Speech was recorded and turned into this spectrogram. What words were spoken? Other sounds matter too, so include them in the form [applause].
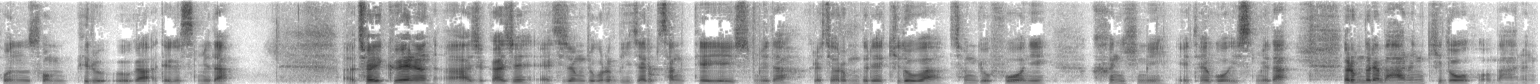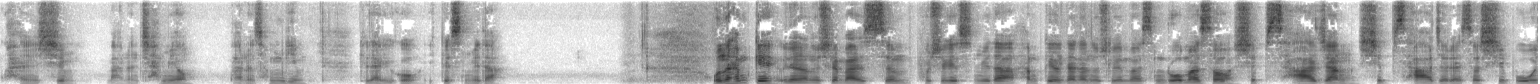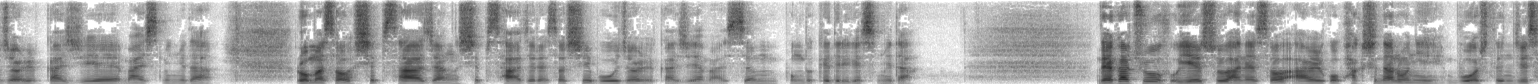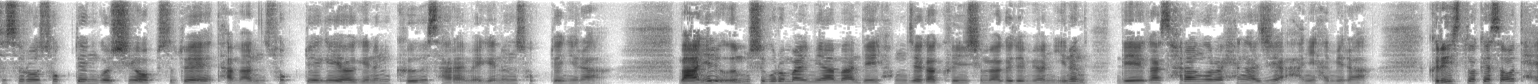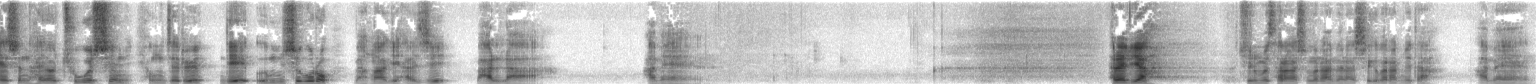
혼손피루가 되겠습니다. 어, 저희 교회는 아직까지 지정적으로 미자립 상태에 있습니다. 그래서 여러분들의 기도와 선교 후원이 큰 힘이 되고 있습니다. 여러분들의 많은 기도, 많은 관심, 많은 참여, 많은 섬김 기다리고 있겠습니다. 오늘 함께 은혜 나누실 말씀 보시겠습니다. 함께 은혜 나누실 말씀 로마서 14장 14절에서 15절까지의 말씀입니다. 로마서 14장 14절에서 15절까지의 말씀 봉독해 드리겠습니다. 내가 주 예수 안에서 알고 확신하노니 무엇이든지 스스로 속된 것이 없으되 다만 속되게 여기는 그 사람에게는 속되니라. 만일 음식으로 말미암아 내 형제가 근심하게 되면 이는 내가 사랑으로 행하지 아니함이라. 그리스도께서 대신하여 죽으신 형제를 내 음식으로 망하게 하지 말라. 아멘. 할렐루야. 주님을 사랑하시면 아멘 하시기 바랍니다. 아멘.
